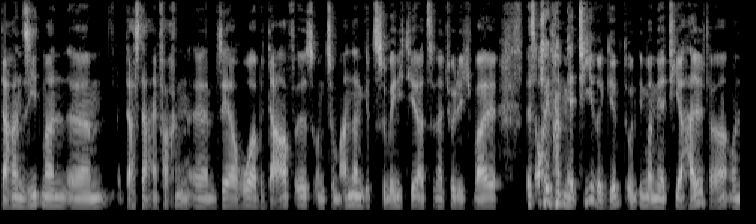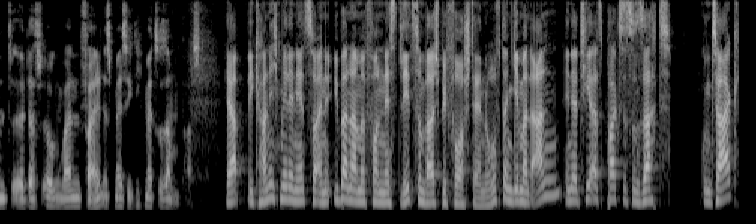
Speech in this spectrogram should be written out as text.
Daran sieht man, ähm, dass da einfach ein äh, sehr hoher Bedarf ist. Und zum anderen gibt es zu wenig Tierärzte natürlich, weil es auch immer mehr Tiere gibt und immer mehr Tierhalter und äh, das irgendwann verhältnismäßig nicht mehr zusammenpasst. Ja, wie kann ich mir denn jetzt so eine Übernahme von Nestlé zum Beispiel vorstellen? Ruft dann jemand an in der Tierarztpraxis und sagt, Guten Tag,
